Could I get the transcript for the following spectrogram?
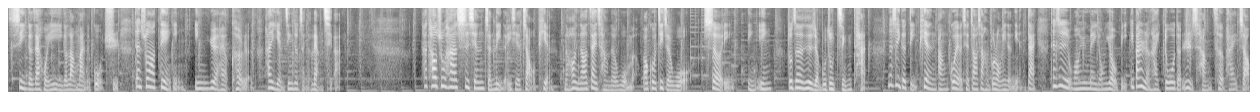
是一个在回忆一个浪漫的过去。但说到电影、音乐还有客人，他的眼睛就整个亮起来。他掏出他事先整理的一些照片，然后你知道在场的我们，包括记者我、摄影、影音，都真的是忍不住惊叹。那是一个底片昂贵，而且照相很不容易的年代。但是王云梅拥有比一般人还多的日常侧拍照，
